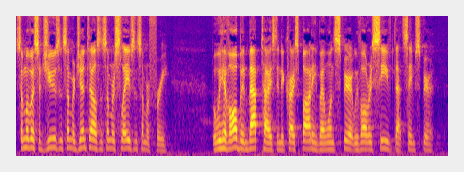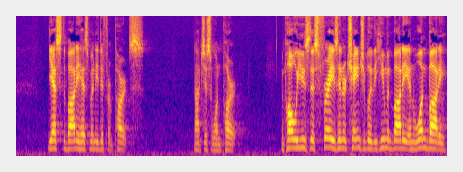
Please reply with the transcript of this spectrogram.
Some of us are Jews, and some are Gentiles, and some are slaves, and some are free. But we have all been baptized into Christ's body by one Spirit. We've all received that same Spirit. Yes, the body has many different parts, not just one part. And Paul will use this phrase interchangeably the human body and one body.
